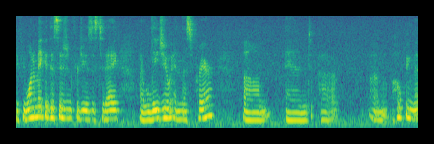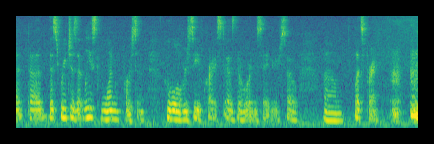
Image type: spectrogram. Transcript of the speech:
if you want to make a decision for Jesus today, I will lead you in this prayer. Um, and uh, I'm hoping that uh, this reaches at least one person who will receive Christ as their Lord and Savior. So um, let's pray.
